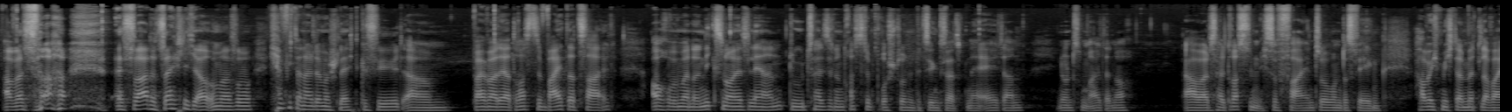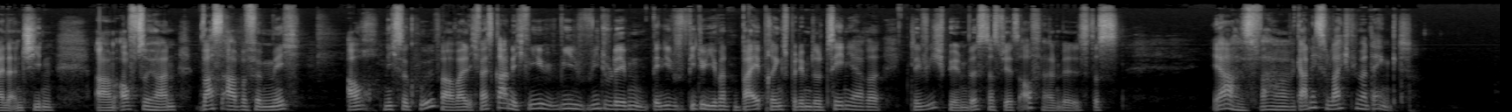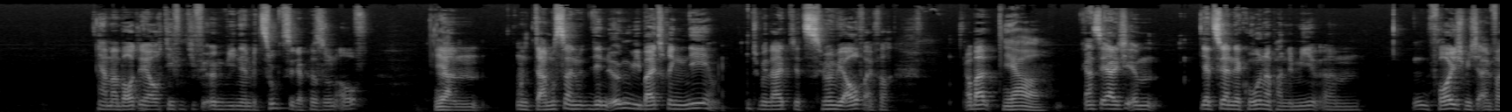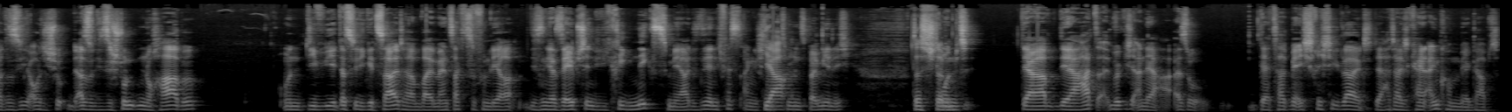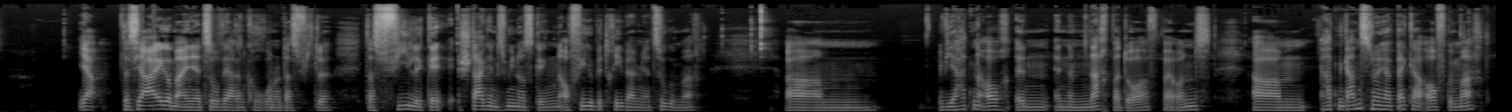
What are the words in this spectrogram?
aber es war, es war tatsächlich auch immer so, ich habe mich dann halt immer schlecht gefühlt, ähm, weil man ja trotzdem weiterzahlt. Auch wenn man dann nichts Neues lernt, du zahlst ja dann trotzdem pro Stunde, beziehungsweise deine Eltern in unserem Alter noch. Aber das ist halt trotzdem nicht so fein so und deswegen habe ich mich dann mittlerweile entschieden, ähm, aufzuhören. Was aber für mich auch nicht so cool war, weil ich weiß gar nicht, wie, wie, wie, du dem, wie, du jemanden beibringst, bei dem du zehn Jahre Klavier spielen bist, dass du jetzt aufhören willst. Das, ja, es war gar nicht so leicht, wie man denkt. Ja, man baut ja auch definitiv irgendwie einen Bezug zu der Person auf. Ja. Ähm, und da muss man den irgendwie beibringen, nee, tut mir leid, jetzt hören wir auf einfach. Aber ja. ganz ehrlich, ähm, jetzt ja in der Corona-Pandemie ähm, freue ich mich einfach, dass ich auch die also diese Stunden noch habe und die, dass wir die gezahlt haben, weil mein Saxophonlehrer, die sind ja selbstständig, die kriegen nichts mehr, die sind ja nicht fest angestellt, ja. zumindest bei mir nicht. Das stimmt. Und der, der hat wirklich an der, also der tat mir echt richtig leid. Der hat halt kein Einkommen mehr gehabt. Ja, das ist ja allgemein jetzt so während Corona, dass viele, dass viele stark ins Minus gingen. Auch viele Betriebe haben ja zugemacht. Ähm, wir hatten auch in, in einem Nachbardorf bei uns, ähm, hat ein ganz neuer Bäcker aufgemacht.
